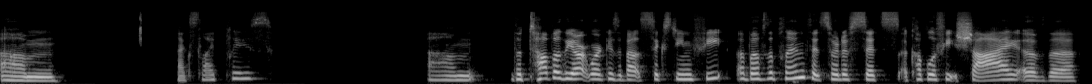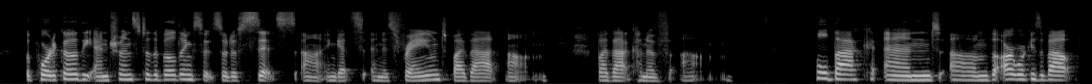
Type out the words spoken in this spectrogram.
Um, next slide, please. Um, the top of the artwork is about 16 feet above the plinth. It sort of sits a couple of feet shy of the, the portico, the entrance to the building. So it sort of sits uh, and gets and is framed by that um, by that kind of um, pullback. And um, the artwork is about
